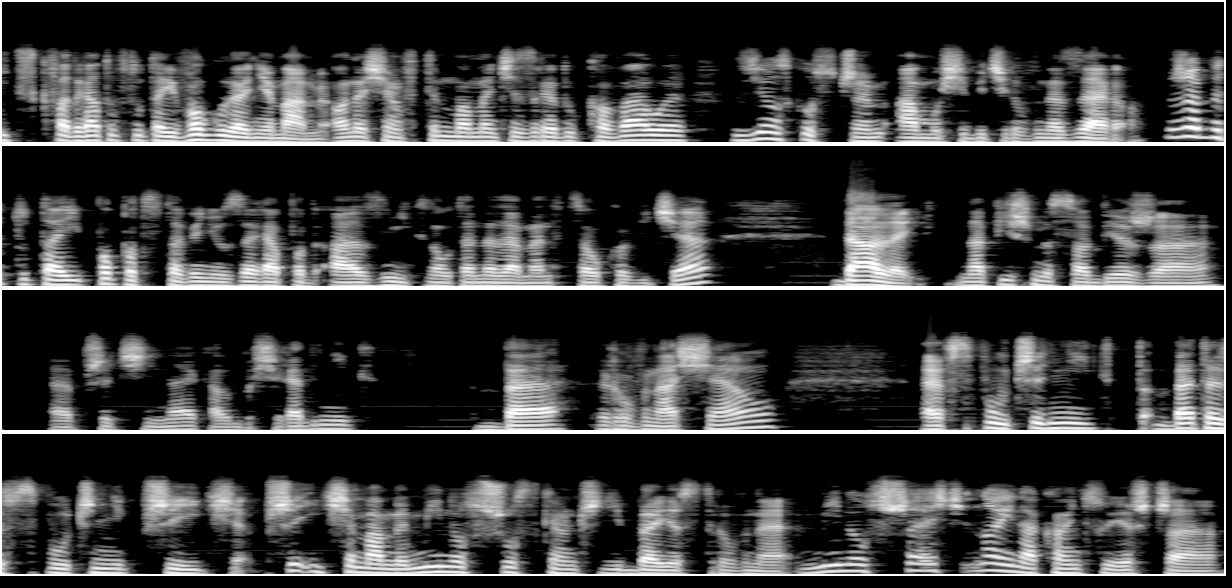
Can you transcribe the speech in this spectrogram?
x kwadratów tutaj w ogóle nie mamy. One się w tym momencie zredukowały, w związku z czym a musi być równe 0. Żeby tutaj po podstawieniu zera pod a zniknął ten element całkowicie. Dalej, napiszmy sobie, że e, przecinek albo średnik b równa się e, współczynnik, b to jest współczynnik przy x. Przy x mamy minus 6, czyli b jest równe minus 6, no i na końcu jeszcze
